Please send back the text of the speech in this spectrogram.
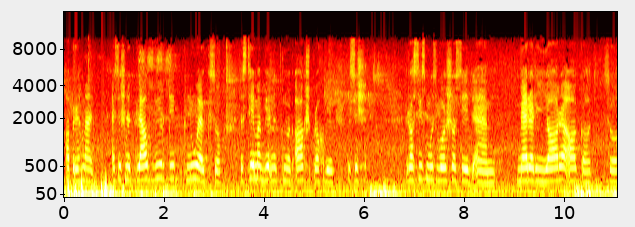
aber ich meine, es ist nicht glaubwürdig genug. So. Das Thema wird nicht genug angesprochen. Das ist Rassismus, der schon seit ähm, mehreren Jahren angeht. So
